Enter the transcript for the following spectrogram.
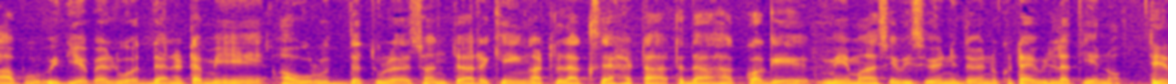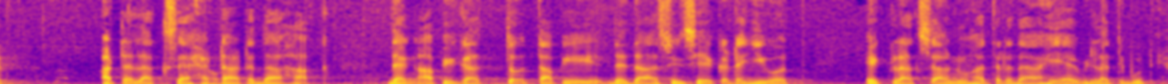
ආපු විදිිය බැලුවොත් දැනට මේ අවුරුද්ධ තුළ සංචාරකින් අටලක්ෂ හැටාට දාහක් වගේ මේ මාසේ විසිවනිද වෙනකට ඇවිල්ල තියෙනවා. අටලක්ෂ හැටාට දාහක්. දැන් අපි ගත්තොත් අපි දෙදා විසියකට ගියොත් එක්ලක්ෂ අනුහතරදාහි ඇවිල්ල තිබුණේ.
